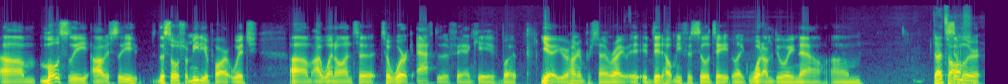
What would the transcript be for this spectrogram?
Um, mostly, obviously, the social media part, which um, I went on to to work after the fan cave. But yeah, you're 100 percent right. It, it did help me facilitate like what I'm doing now. Um, That's similar, awesome.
